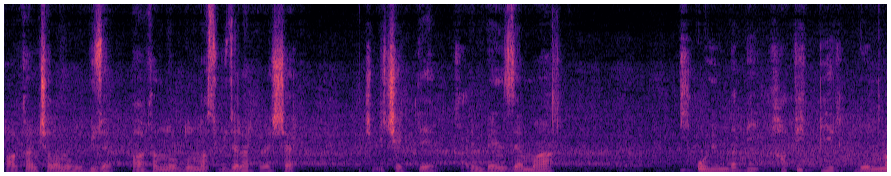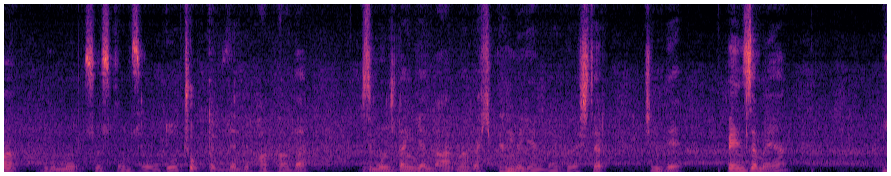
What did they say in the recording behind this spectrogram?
Hakan Çalanoğlu güzel. Hakan'ın orada güzel arkadaşlar. Şimdi çekti. Karim Benzema oyunda bir hafif bir donma durumu söz konusu oldu. Çok da güzel bir hata da bizim oyuncudan geldi. Ardından rakipten de geldi arkadaşlar. Şimdi Benzema'ya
